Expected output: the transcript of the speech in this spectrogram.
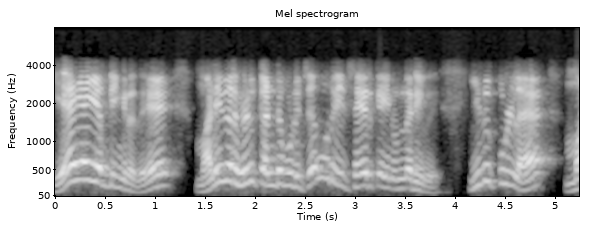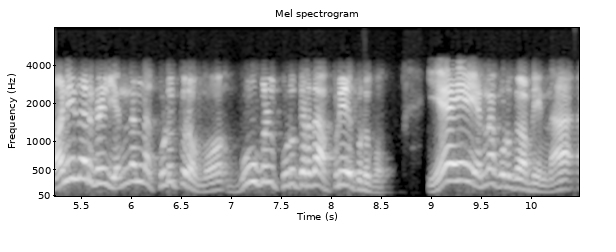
ஏஐ அப்படிங்கிறது மனிதர்கள் கண்டுபிடிச்ச ஒரு செயற்கை நுண்ணறிவு. இதுக்குள்ள மனிதர்கள் என்னென்ன கொடுக்குறோமோ கூகுள் கொடுக்கறத அப்படியே கொடுக்கும். ஏஐ என்ன கொடுக்கும் அப்படின்னா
